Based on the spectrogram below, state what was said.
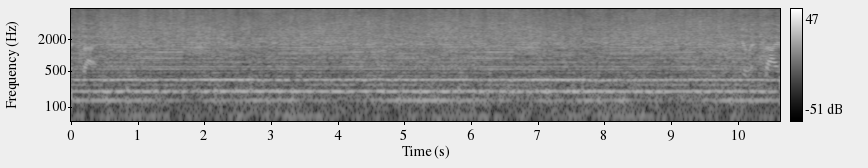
right inside.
